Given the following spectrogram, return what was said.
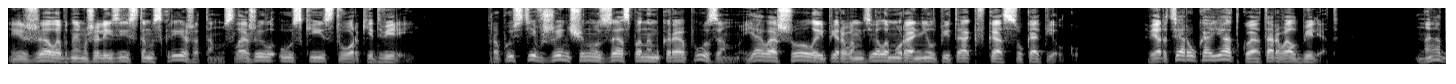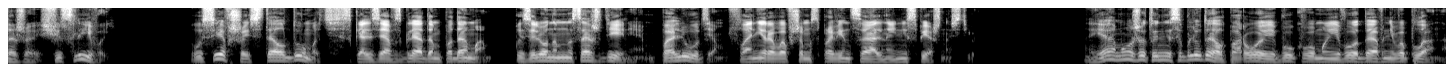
и с жалобным железистым скрежетом сложил узкие створки дверей. Пропустив женщину с заспанным карапузом, я вошел и первым делом уронил пятак в кассу-копилку. Вертя рукоятку, оторвал билет. Надо же, счастливый. Усевшись, стал думать, скользя взглядом по домам, по зеленым насаждениям, по людям, фланировавшим с провинциальной неспешностью. Я, может, и не соблюдал порой букву моего давнего плана,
